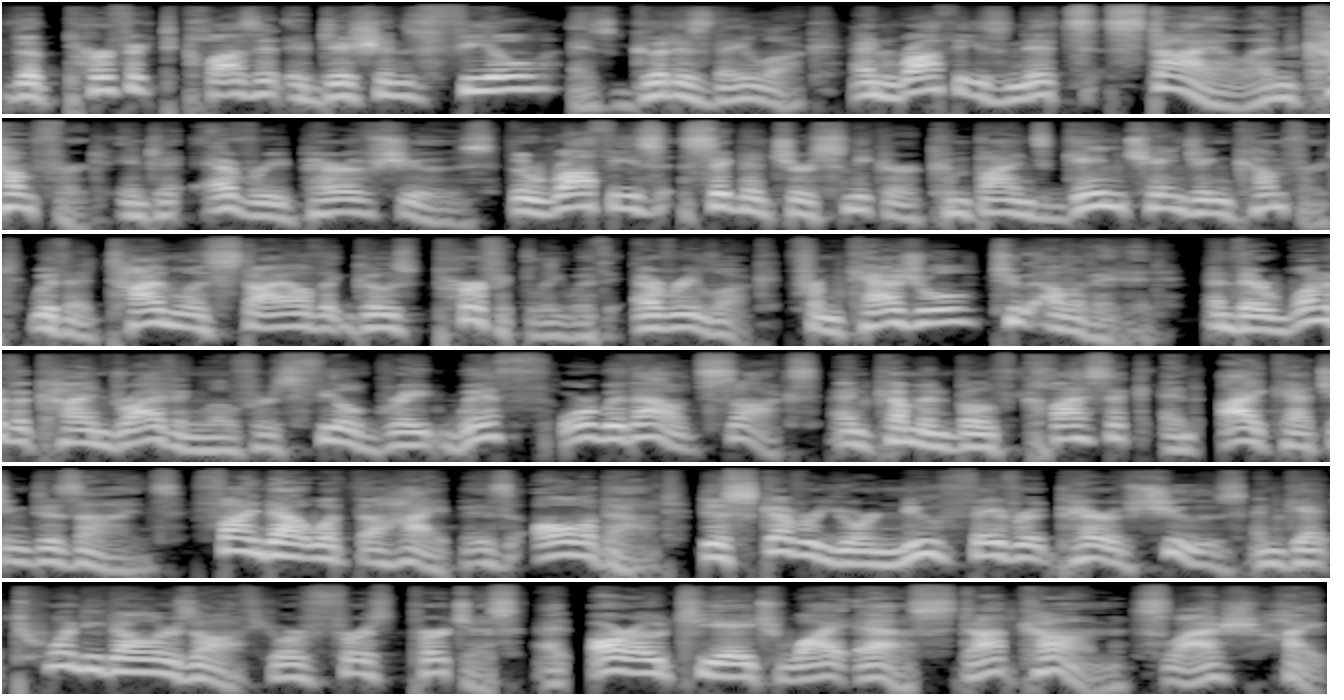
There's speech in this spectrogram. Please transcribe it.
The perfect closet additions feel as good as they look, and Rothy's knits style and comfort into every pair of shoes. The Rothy's signature sneaker combines game-changing comfort with a timeless style that goes perfectly with every look, from casual to elevated. And their one-of-a-kind driving loafers feel great with or without socks and come in both classic and eye-catching designs. Find out what the hype is all about. Discover your new favorite pair of shoes and get $20 off your first purchase at rothys.com slash hype.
